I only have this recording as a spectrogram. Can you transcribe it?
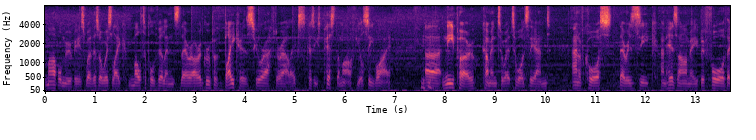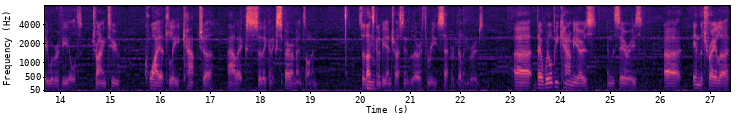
Marvel movies where there's always like multiple villains. There are a group of bikers who are after Alex because he's pissed them off. You'll see why. Uh, Nepo come into it towards the end, and of course there is Zeke and his army before they were revealed, trying to quietly capture Alex so they can experiment on him. So that's mm. going to be interesting that there are three separate villain groups. Uh, there will be cameos in the series. Uh, in the trailer,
